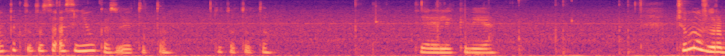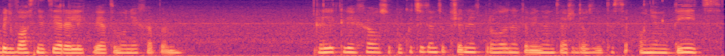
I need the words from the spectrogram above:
No tak toto sa asi neukazuje, toto. Toto, toto. Tie relikvie. Čo môžu robiť vlastne tie relikvie? Ja tomu nechápem. Relikvie chaosu. Pokud si tento předmět prohlédnete v inventáři, dozvíte sa o ňom víc.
